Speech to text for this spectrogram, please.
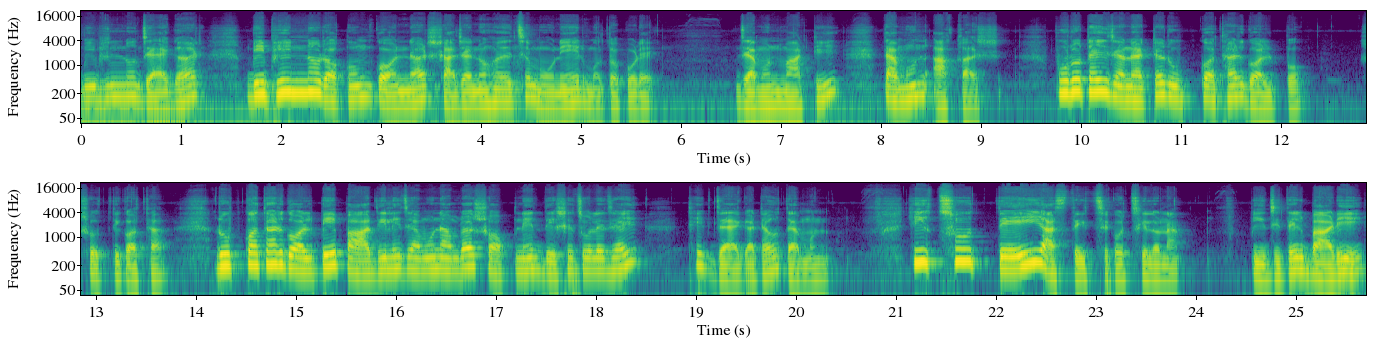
বিভিন্ন জায়গার বিভিন্ন রকম কর্নার সাজানো হয়েছে মনের মতো করে। যেমন মাটি, তেমন আকাশ। পুরোটাই যেন একটা রূপকথার গল্প। সত্যি কথা। রূপকথার গল্পে পা দিলে যেমন আমরা স্বপ্নের দেশে চলে যাই, ঠিক জায়গাটাও তেমন। কিছুতেই আসতে ইচ্ছে করছিল না। পিজিতের বাড়ি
